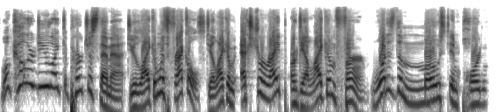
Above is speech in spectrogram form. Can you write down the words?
What color do you like to purchase them at? Do you like them with freckles? Do you like them extra ripe or do you like them firm? What is the most important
